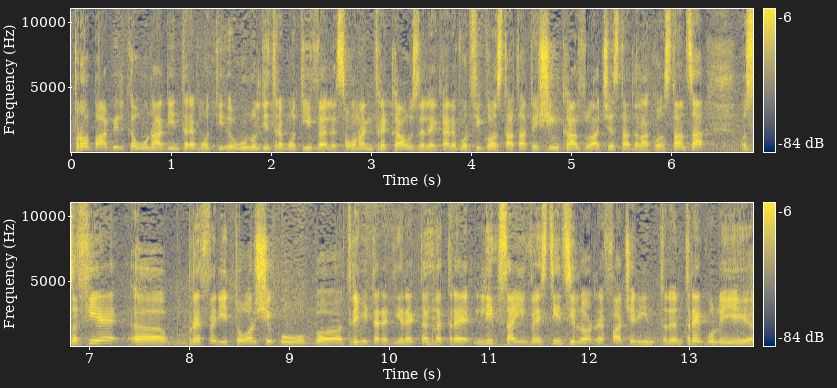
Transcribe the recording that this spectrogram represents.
Probabil că una dintre motiv, unul dintre motivele sau una dintre cauzele care vor fi constatate și în cazul acesta de la Constanța o să fie uh, referitor și cu uh, trimitere directă către lipsa investițiilor, refacerii întregului uh,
